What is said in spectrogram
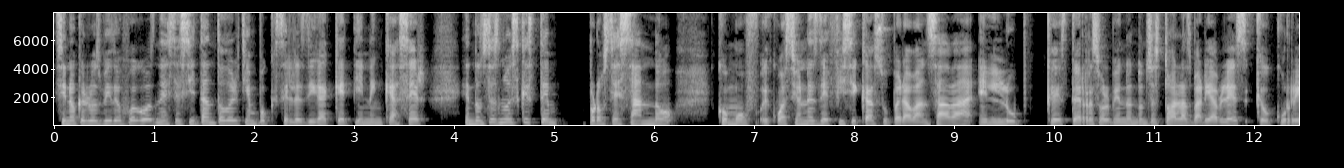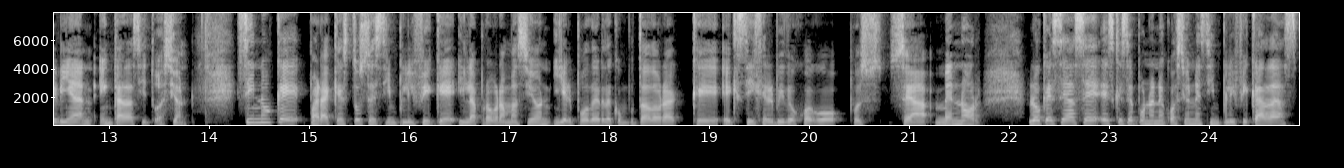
sino que los videojuegos necesitan todo el tiempo que se les diga qué tienen que hacer. Entonces no es que estén procesando como ecuaciones de física súper avanzada en loop que esté resolviendo entonces todas las variables que ocurrirían en cada situación, sino que para que esto se simplifique y la programación y el poder de computadora que exige el videojuego pues sea menor, lo que se hace es que se ponen ecuaciones simplificadas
